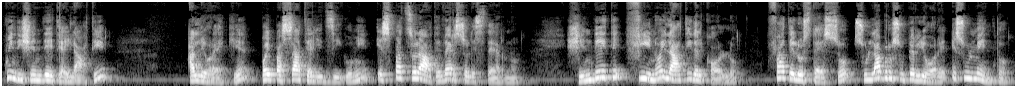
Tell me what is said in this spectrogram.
quindi scendete ai lati, alle orecchie, poi passate agli zigomi e spazzolate verso l'esterno. Scendete fino ai lati del collo. Fate lo stesso sul labbro superiore e sul mento,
